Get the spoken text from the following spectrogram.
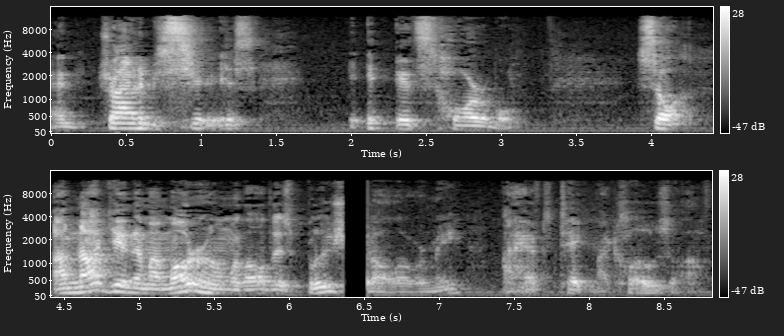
and trying to be serious, it, it's horrible. So I'm not getting in my motorhome with all this blue shit all over me. I have to take my clothes off.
